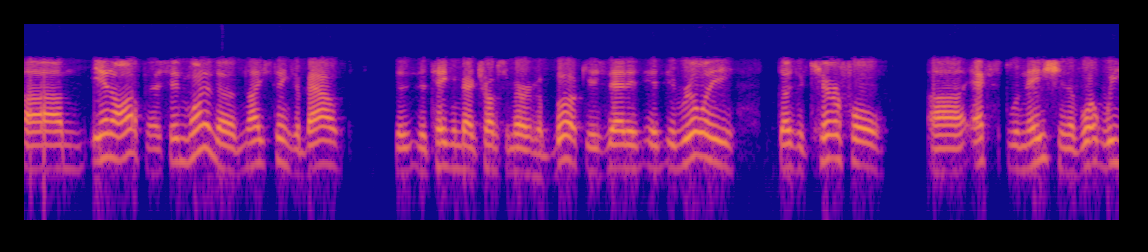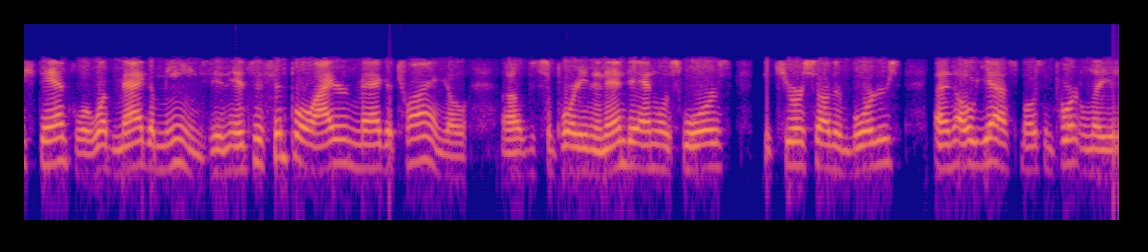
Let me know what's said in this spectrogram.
um, in office. And one of the nice things about the, the Taking Back Trump's America book is that it, it, it really does a careful uh, explanation of what we stand for, what MAGA means. And it's a simple iron MAGA triangle uh, supporting an end to endless wars, secure southern borders, and oh, yes, most importantly, a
